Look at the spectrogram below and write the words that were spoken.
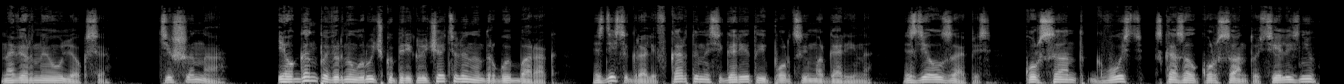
Наверное, улегся. Тишина. Иоганн повернул ручку переключателя на другой барак. Здесь играли в карты на сигареты и порции маргарина. Сделал запись. Курсант Гвоздь сказал курсанту Селезню,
